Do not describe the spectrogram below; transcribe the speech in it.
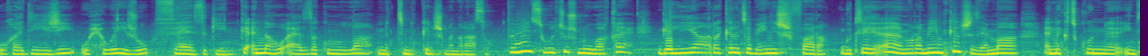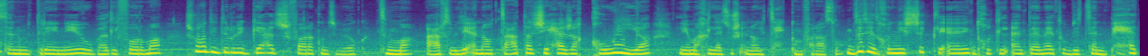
وغادي يجي وحوايجو فازكين كأنه أعزكم الله ما تمكنش من راسه فمين سولتو شنو واقع؟ قال لي راه كانوا تابعيني الشفاره قلت ليه آه راه ما يمكنش زعما أنك تكون إنسان متريني وبهذه الفورمة. شنو غادي يديروا لك كاع هاد الشفاره كنت تبعوك تما عرفت بلي انه تعاطى لشي حاجة قوية اللي ما خلاتوش أنه يتحكم في راسه بدأت يدخلني الشك لأنني دخلت الإنترنت وبديت تنبحث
